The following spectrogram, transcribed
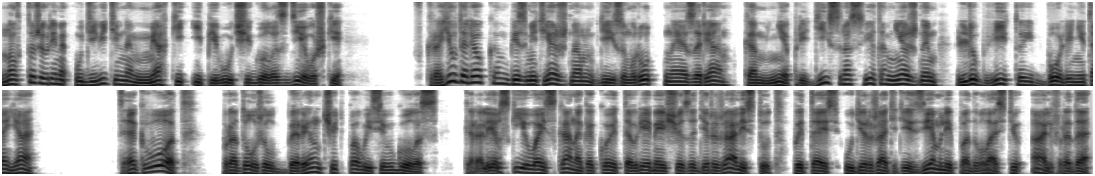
но в то же время удивительно мягкий и певучий голос девушки. «В краю далеком, безмятежном, где изумрудная заря, ко мне приди с рассветом нежным, любви той боли не тая». «Так вот», — продолжил Берен, чуть повысив голос, — Королевские войска на какое-то время еще задержались тут, пытаясь удержать эти земли под властью Альфреда.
